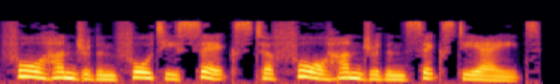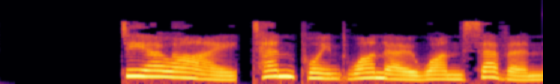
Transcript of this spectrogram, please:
446 to 468. DOI 10.1017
